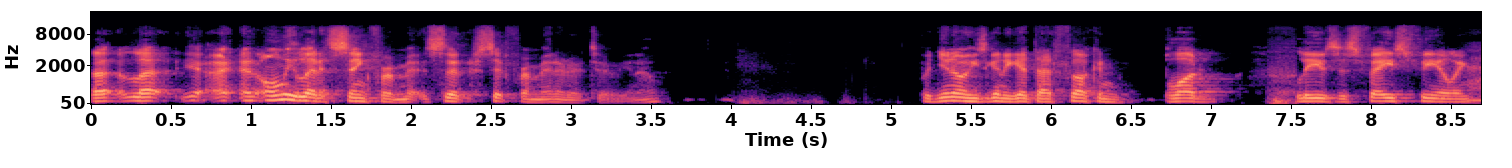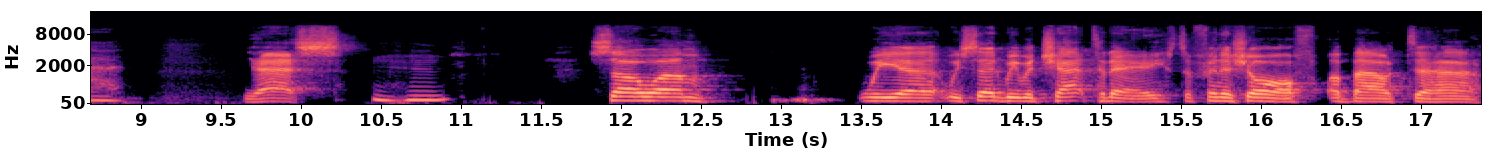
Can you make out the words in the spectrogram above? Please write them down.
Let, let- yeah, and only let it sink for a minute, sit, sit for a minute or two, you know. But you know he's gonna get that fucking blood leaves his face feeling. Yes. hmm So um, we uh, we said we would chat today to finish off about uh,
